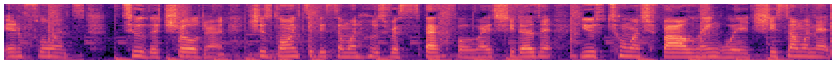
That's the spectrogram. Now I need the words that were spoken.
influence to the children. She's going to be someone who's respectful, right? She doesn't use too much foul language. She's someone that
